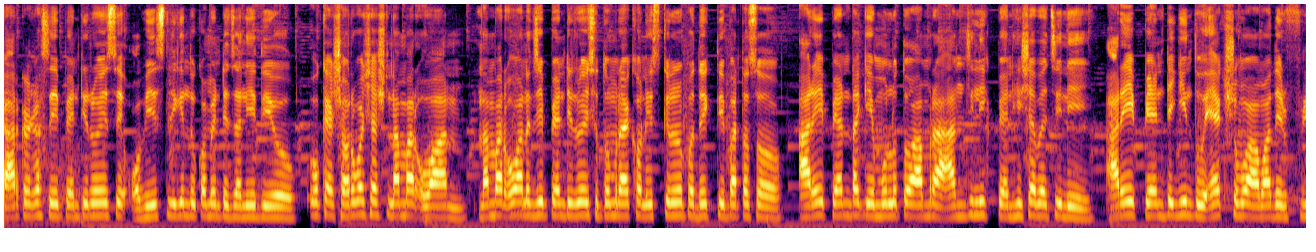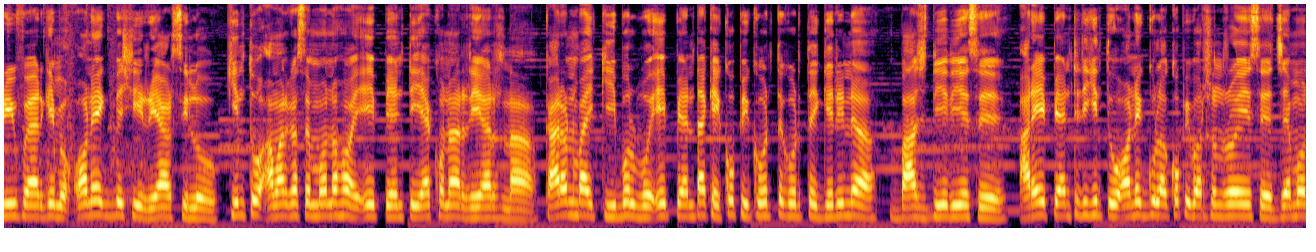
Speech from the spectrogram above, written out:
কার কার কাছে এই প্যান্টটি রয়েছে অবভিয়াসলি কিন্তু কমেন্টে জানিয়ে দিও। ওকে সর্বশেষ নাম্বার ওয়ান নাম্বার ওয়ানে যে প্যান্টটি রয়েছে, তোমরা এখন স্ক্রিনের উপর দেখতেই পারতেছো। আর এই প্যান্টটাকে মূলত আমরা আঞ্জলিক প্যান্ট হিসাবে চিনি। আর এই প্যান্টটি কিন্তু একসময় আমাদের ফ্রি ফায়ার গেমে অনেক বেশি রেয়ার ছিল। কিন্তু আমার কাছে মনে হয় এই প্যান্টটি এখন আর রেয়ার না। কারণ ভাই, কি বলব, এই প্যান্টটাকে কপি করতে করতে গেরিনা বাস দিয়ে দিয়েছে। আর এই প্যান্টটি কিন্তু অনেকগুলা কপি ভার্সন রয়েছে, যেমন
